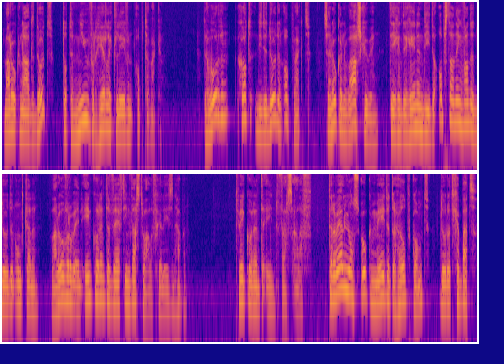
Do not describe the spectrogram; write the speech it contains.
maar ook na de dood tot een nieuw verheerlijkt leven op te wekken. De woorden God die de doden opwekt zijn ook een waarschuwing tegen degenen die de opstanding van de doden ontkennen, waarover we in 1 Korinthe 15 vers 12 gelezen hebben. 2 Korinthe 1 vers 11 Terwijl u ons ook mede te hulp komt door het gebed,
